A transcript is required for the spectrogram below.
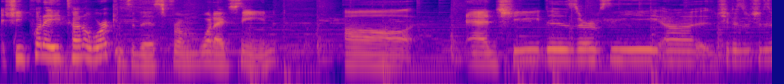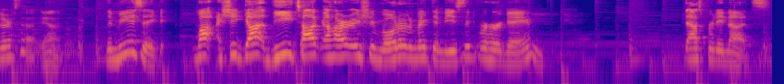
she put a ton of work into this from what I've seen. Uh, and she deserves the uh, she deserves she deserves that. Yeah, the music. Wow, she got the Takeharu Ishimoto to make the music for her game. That's pretty nuts.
